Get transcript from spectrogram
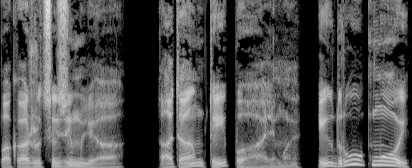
покажется земля, а там ты пальмы. И, друг мой,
